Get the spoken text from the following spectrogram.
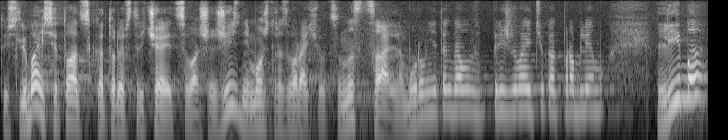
то есть любая ситуация, которая встречается в вашей жизни, может разворачиваться на социальном уровне, тогда вы переживаете как проблему, либо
